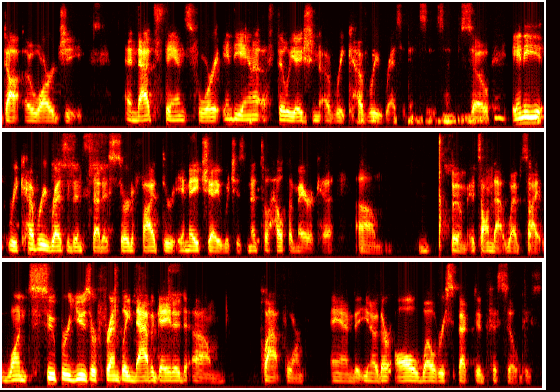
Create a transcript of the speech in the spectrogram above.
dot O R G. and that stands for Indiana Affiliation of Recovery Residences. So, any recovery residence that is certified through MHA, which is Mental Health America, um, boom, it's on that website. One super user friendly, navigated um, platform, and you know they're all well respected facilities.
